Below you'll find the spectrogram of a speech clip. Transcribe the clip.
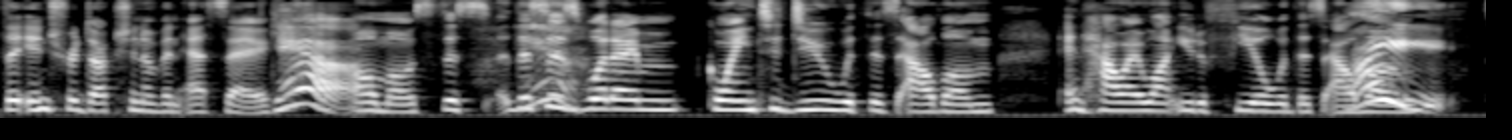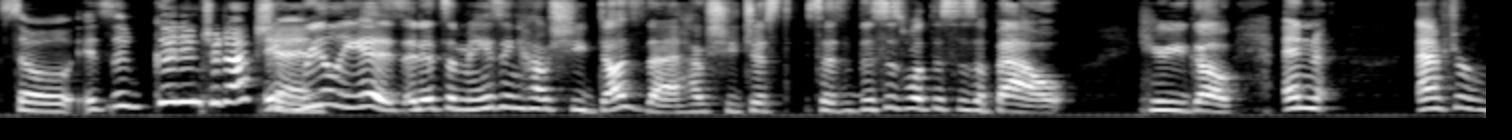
the introduction of an essay. Yeah. Almost. This this is what I'm going to do with this album and how I want you to feel with this album. Right. So it's a good introduction. It really is. And it's amazing how she does that, how she just says, This is what this is about. Here you go. And after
